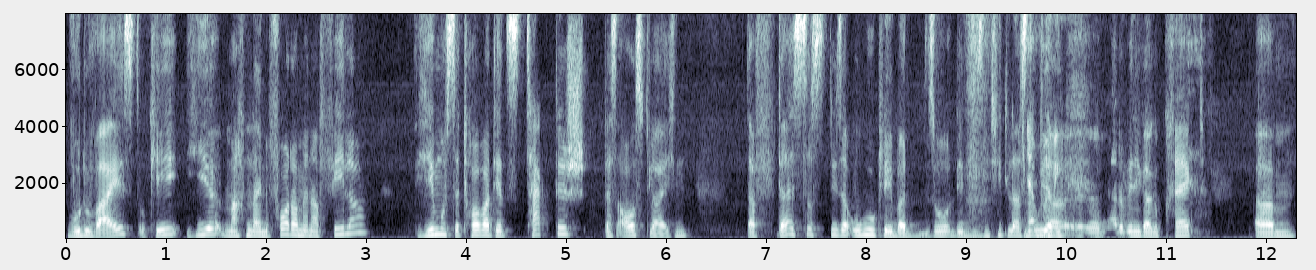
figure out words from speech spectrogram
wo du weißt, okay, hier machen deine Vordermänner Fehler, hier muss der Torwart jetzt taktisch das ausgleichen. Da, da ist das dieser Uhu-Kleber, so, den, diesen Titel hast Ja, du ja äh, mehr oder weniger geprägt. Ähm,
